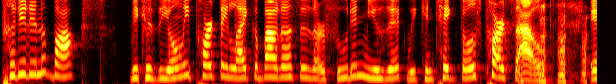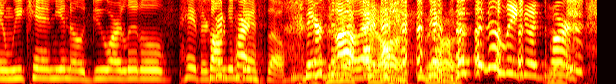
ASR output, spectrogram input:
put it in a box because the only part they like about us is our food and music. We can take those parts out and we can, you know, do our little Hey, they're song good and parts, dance. though. They're, oh, they are. They they're are. definitely good parts.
